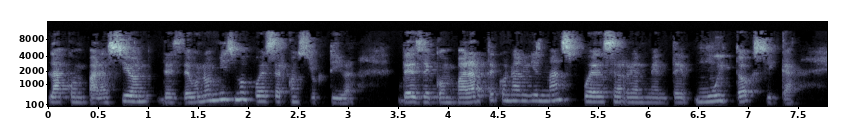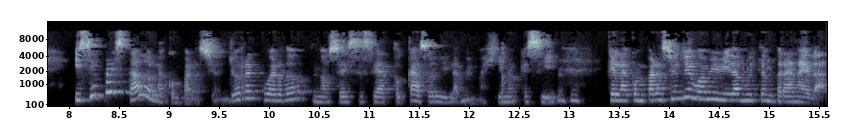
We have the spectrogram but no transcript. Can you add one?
la comparación desde uno mismo puede ser constructiva, desde compararte con alguien más puede ser realmente muy tóxica. Y siempre ha estado la comparación. Yo recuerdo, no sé si sea tu caso, Lila, me imagino que sí, que la comparación llegó a mi vida muy temprana edad.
